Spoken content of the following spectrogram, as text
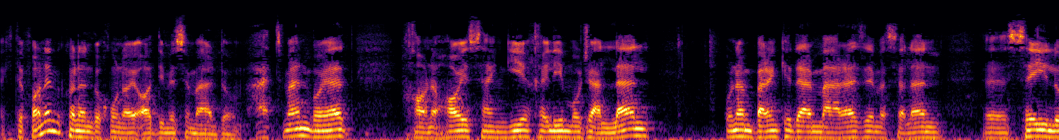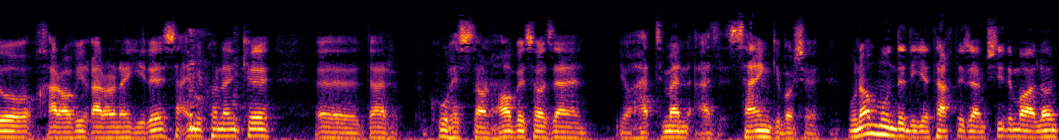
اکتفا نمی‌کنن به خونه های عادی مثل مردم. حتما باید خانه های سنگی خیلی مجلل اونم برای اینکه در معرض مثلا سیل و خرابی قرار نگیره سعی می‌کنن که در کوهستان ها بسازن. یا حتما از سنگ باشه. اونا مونده دیگه. تخت جمشید ما الان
